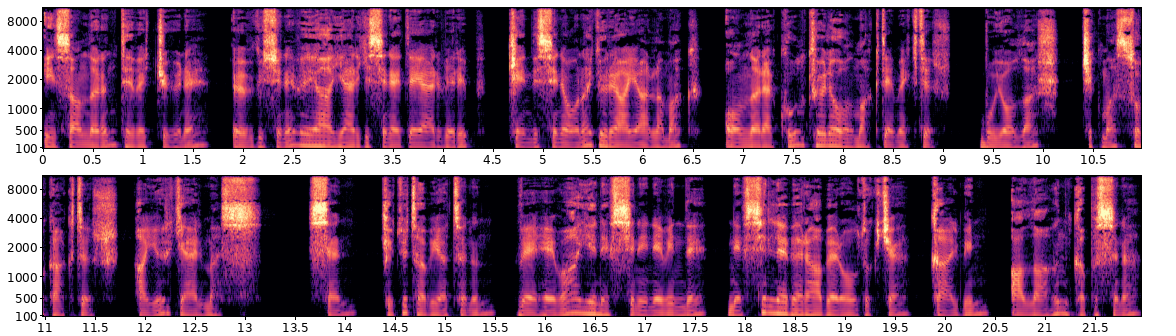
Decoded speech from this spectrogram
İnsanların teveccühüne, övgüsüne veya yergisine değer verip kendisini ona göre ayarlamak, onlara kul köle olmak demektir. Bu yollar çıkmaz sokaktır. Hayır gelmez. Sen kötü tabiatının ve hevai nefsinin evinde nefsinle beraber oldukça kalbin Allah'ın kapısına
